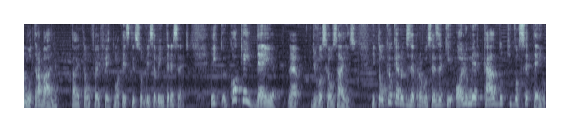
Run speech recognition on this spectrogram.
no trabalho. Tá? Então foi feita uma pesquisa sobre isso, é bem interessante. E qual que é a ideia né, de você usar isso? Então o que eu quero dizer para vocês é que olha o mercado que você tem.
